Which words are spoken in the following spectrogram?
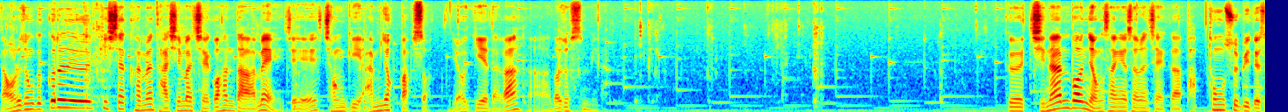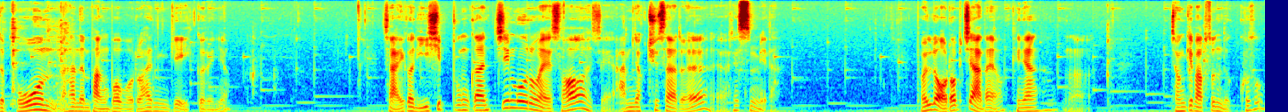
자, 어느 정도 끓기 시작하면 다시마 제거한 다음에 이제 전기 압력밥솥 여기에다가 아, 넣어줬습니다. 그 지난번 영상에서는 제가 밥통 수비돼서 보온하는 방법으로 한 게 있거든요. 자, 이건 20분간 찜으로 해서 이제 압력 취사를 했습니다. 별로 어렵지 않아요. 그냥 어, 전기밥솥 넣고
